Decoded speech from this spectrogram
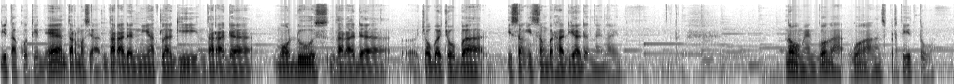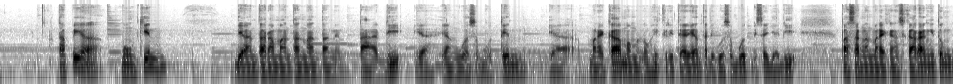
ditakutin. Ya ntar masih ntar ada niat lagi ntar ada modus ntar ada eh, coba-coba iseng-iseng berhadiah dan lain-lain. No man gue nggak gue nggak akan seperti itu. Tapi ya mungkin di antara mantan-mantan yang tadi ya yang gue sebutin ya mereka memenuhi kriteria yang tadi gue sebut. Bisa jadi pasangan mereka yang sekarang itu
